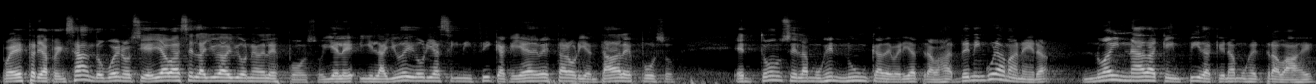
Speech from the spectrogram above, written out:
Pues estaría pensando, bueno, si ella va a ser la ayuda idónea del esposo y, la ayuda idónea significa que ella debe estar orientada al esposo, entonces la mujer nunca debería trabajar. De ninguna manera, no hay nada que impida que una mujer trabaje.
